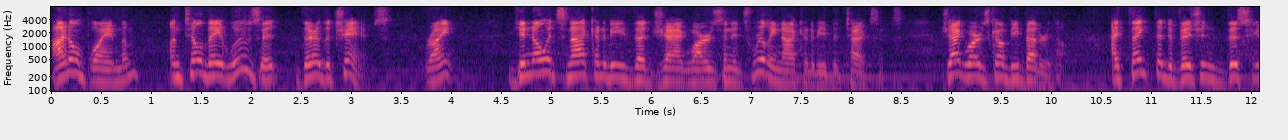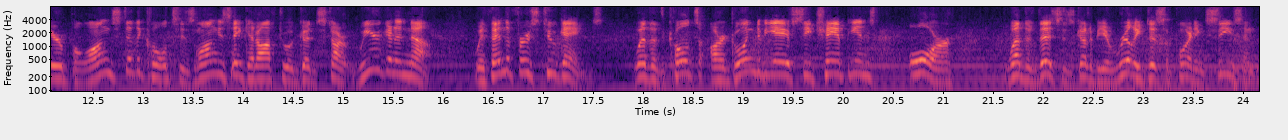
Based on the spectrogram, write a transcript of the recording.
I don't blame them. Until they lose it, they're the champs, right? You know it's not going to be the Jaguars, and it's really not going to be the Texans. Jaguars going to be better though. I think the division this year belongs to the Colts as long as they get off to a good start. We are going to know within the first two games whether the Colts are going to be AFC champions or whether this is going to be a really disappointing season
